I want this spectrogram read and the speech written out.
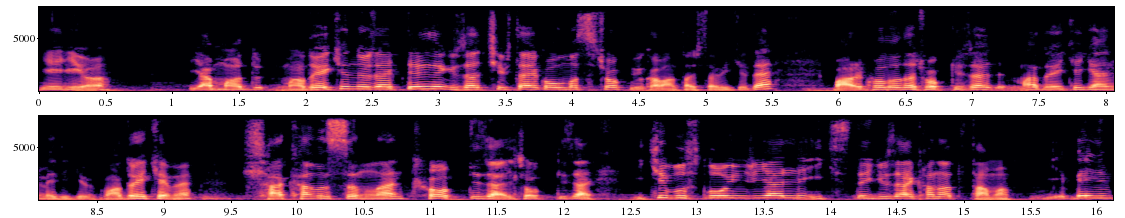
Geliyor. Ya Madu Madueke'nin özellikleri de güzel. Çift ayak olması çok büyük avantaj tabii ki de. Barcola da çok güzel. Madueke gelmedi gibi. Madueke mi? Şaka mısın lan? Çok güzel, çok güzel. İki buslu oyuncu geldi. İkisi de güzel kanat. Tamam. Benim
